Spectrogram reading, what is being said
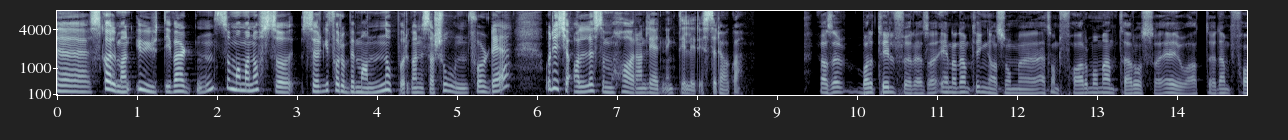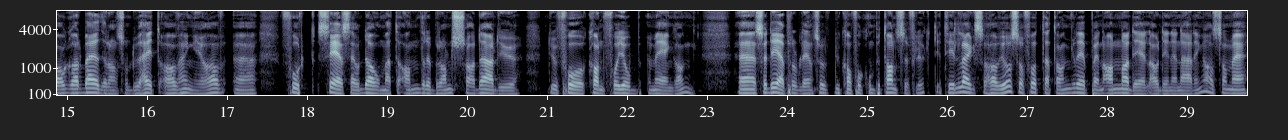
Uh, skal man ut i verden, så må man også sørge for å bemanne opp organisasjonen for det. Og det er ikke alle som har anledning til i disse dager. Altså, bare tilføre, altså, En av de tingene som eh, et sånt faremoment her også, er jo at eh, de fagarbeiderne som du er helt avhengig av, eh, fort ser seg da om etter andre bransjer der du, du får, kan få jobb med en gang. Eh, så det er et problem. Så du kan få kompetanseflukt. I tillegg så har vi også fått et angrep på en annen del av dine næringer, som er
